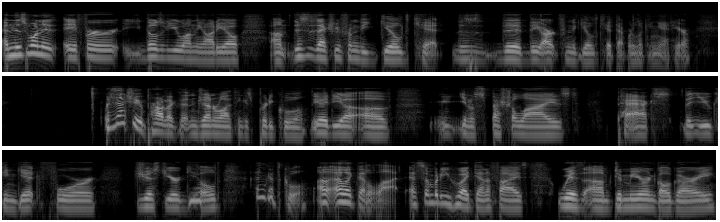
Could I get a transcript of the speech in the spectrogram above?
And this one is eh, for those of you on the audio. Um, this is actually from the Guild Kit. This is the the art from the Guild Kit that we're looking at here which is actually a product that in general I think is pretty cool. The idea of you know specialized packs that you can get for just your guild. I think that's cool. I, I like that a lot. As somebody who identifies with um, Dimir and Golgari,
